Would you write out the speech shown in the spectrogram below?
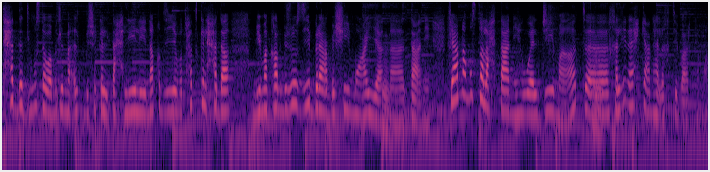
تحدد المستوى مثل ما قلت بشكل تحليلي نقدي وتحط كل حدا بمكان بجوز يبرع بشيء معين ثاني في عندنا مصطلح ثاني هو ال GMAT آه خلينا نحكي عن هالاختبار كمان.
